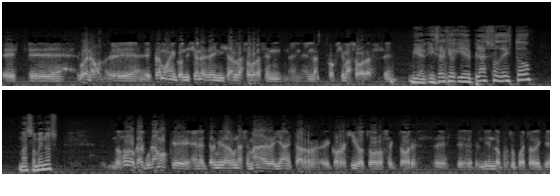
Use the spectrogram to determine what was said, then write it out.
este, bueno eh, estamos en condiciones de iniciar las obras en, en- en las próximas horas sí. Bien, y Sergio, ¿y el plazo de esto, más o menos? Nosotros calculamos que en el término de una semana deberían estar eh, corregidos todos los sectores, este, dependiendo por supuesto de que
